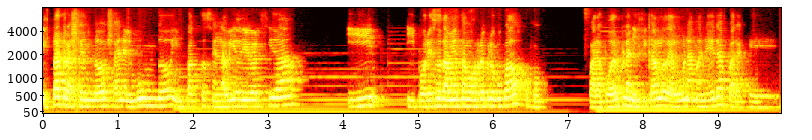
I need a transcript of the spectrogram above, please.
está trayendo ya en el mundo impactos en la biodiversidad y, y, por eso también estamos re preocupados como para poder planificarlo de alguna manera para que,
